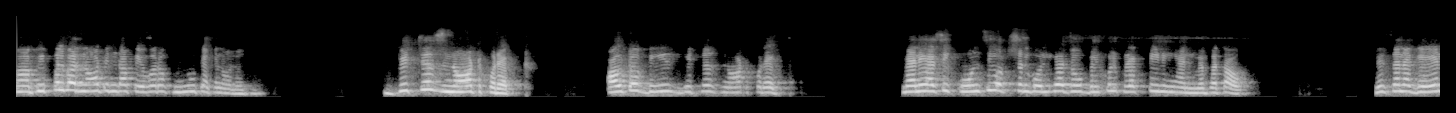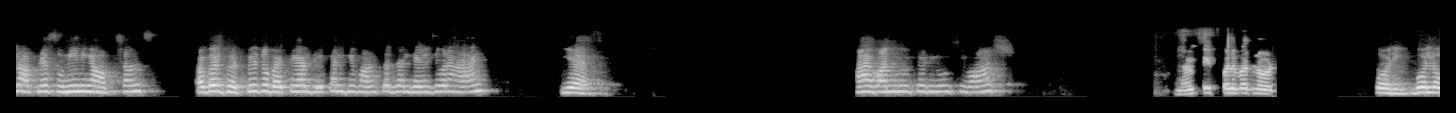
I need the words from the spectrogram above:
uh, people were not in the favor of new technology which is not correct. Out of these which is not correct. मैंने ऐसी कौन सी ऑप्शन बोली है जो बिल्कुल करेक्ट ही नहीं है? इनमें बताओ। लिसन अगेन आपने सुनी नहीं ऑप्शंस अगर घर पे जो बैठे हैं they can give answer then raise your hand yes I unmuted you Shivansh ma'am people were not sorry बोलो।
